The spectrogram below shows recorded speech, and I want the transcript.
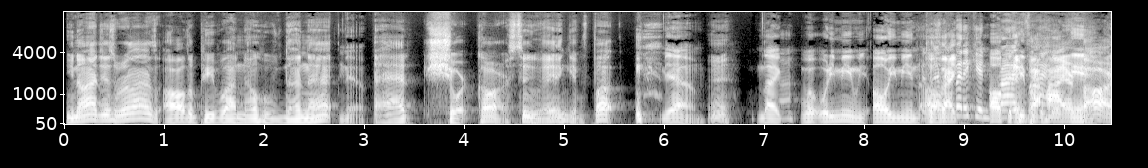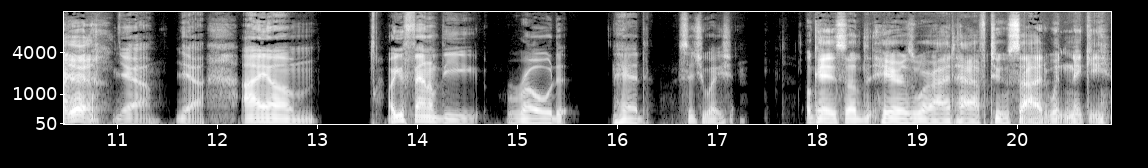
You know, I just realized all the people I know who've done that yeah, had short cars too. They didn't give a fuck. yeah. Yeah. Like, what? What do you mean? Oh, you mean? Because Oh, like- everybody can oh, 'cause drive people if can a higher in. car, yeah. yeah, yeah. I um, are you a fan of the road head situation? Okay, so here's where I'd have to side with Nikki.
